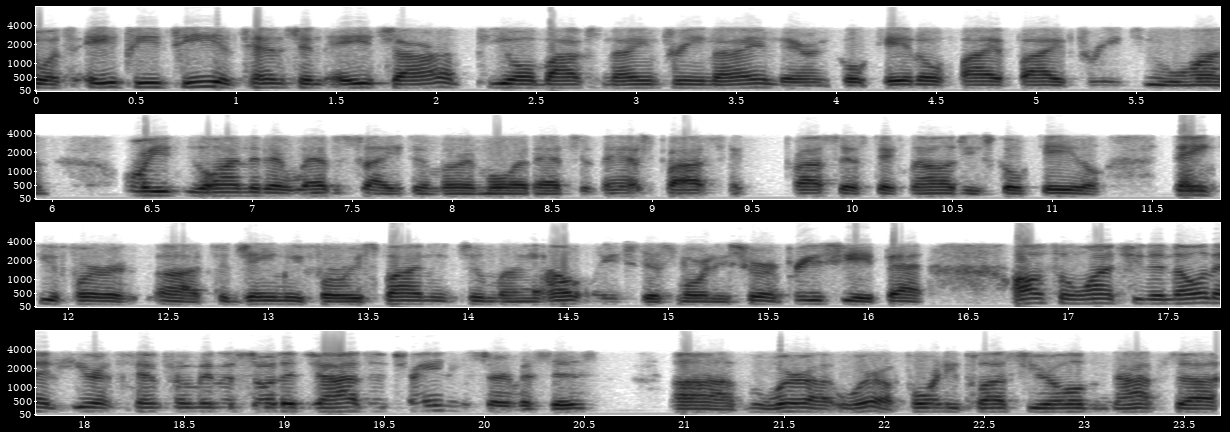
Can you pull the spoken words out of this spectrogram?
So it's APT, Attention HR, PO Box 939 there in Cokato 55321. Or you can go onto their website and learn more. That's Advanced Process, Process Technologies Cokato. Thank you for uh, to Jamie for responding to my outreach this morning. Sure appreciate that. Also want you to know that here at Central Minnesota Jobs and Training Services, uh, we're a, we're a 40 plus year old not uh,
